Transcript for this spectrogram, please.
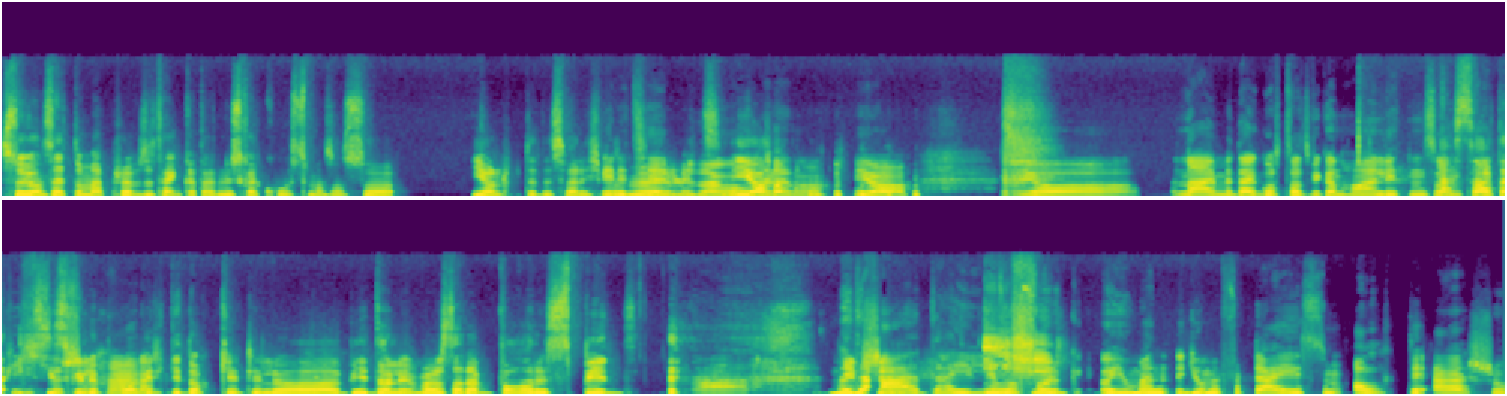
Så uansett om jeg prøvde å tenke at jeg, nå skal jeg kose meg sånn, så hjalp det dessverre ikke på humøret Irriterer du mitt. deg over ja. det nå? Ja. ja. Nei, men det er godt at vi kan ha en liten sånn Jeg sa at jeg ikke skulle skulle her, påvirke dere til å bli dårlig humør, så hadde jeg bare spydd. Men det er deilig for folk jo men, jo, men for deg som alltid er så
